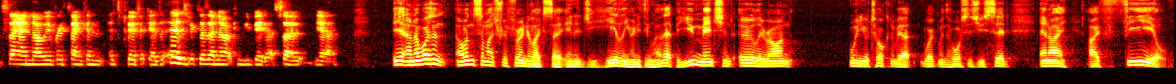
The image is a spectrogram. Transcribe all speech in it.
say I know everything and it's perfect as it is because I know it can be better. So yeah. Yeah, and I wasn't I wasn't so much referring to like say energy healing or anything like that, but you mentioned earlier on when you were talking about working with the horses, you said, and I I feel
